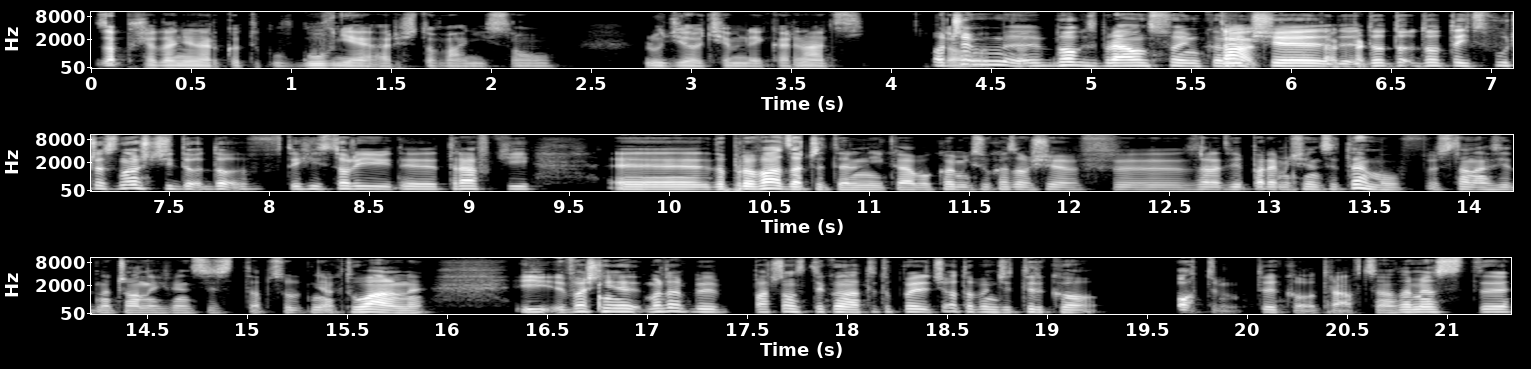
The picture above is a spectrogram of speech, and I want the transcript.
za posiadanie narkotyków głównie aresztowani są ludzie o ciemnej karnacji. O To- czym to- e, Box Brown w swoim Tak, komiksie tak, tak. Do, do, do tej współczesności, do, w tej historii e, trawki e, doprowadza czytelnika, bo komiks ukazał się w, zaledwie parę miesięcy temu w Stanach Zjednoczonych, więc jest absolutnie aktualny. I właśnie można by, patrząc tylko na tytuł, powiedzieć, o to będzie tylko o tym, tylko o trawce. Natomiast e,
